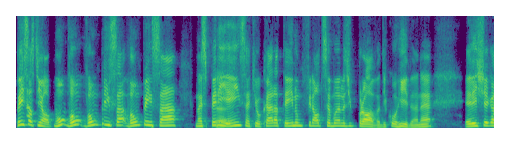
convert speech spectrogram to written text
pensa assim, ó. Vamos, vamos, pensar, vamos pensar na experiência que o cara tem num final de semana de prova, de corrida, né? Ele chega,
